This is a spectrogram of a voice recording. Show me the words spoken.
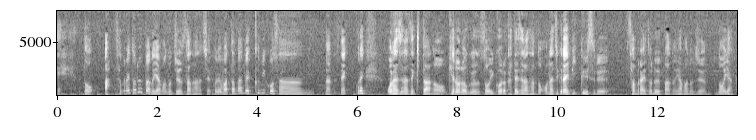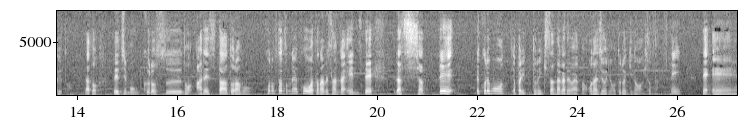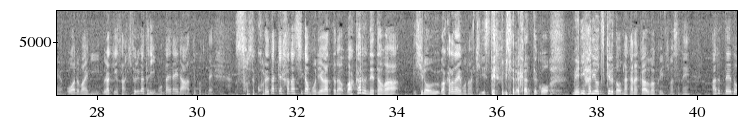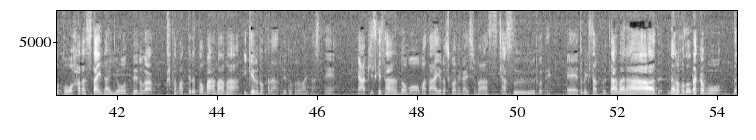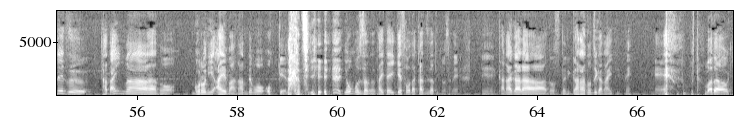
えーと、あ、サムライトルーパーの山野淳さんの話は、これ渡辺久美子さんなんですね。これ、同じなんですね、きっとあの、ケロロ軍曹イコールカテジナさんと同じぐらいびっくりするサムライトルーパーの山野淳の役と。あと、レジモンクロスのアレスタードラモン。この2つの役を渡辺さんが演じてらっしゃって、で、これもやっぱり富吉さんの中ではやっぱ同じように驚きの一つなんですね。で、えー終わる前に、裏キングさん、一人語り問題ないなということで、そしてこれだけ話が盛り上がったら、分かるネタは拾う、分からないものは切り捨てるみたいな感じで、こう、メリハリをつけるとなかなかうまくいきましたね。ある程度、こう、話したい内容っていうのが固まってると、まあまあまあ、いけるのかなっていうところはありましたね。いや、ピースケさん、どうも、またよろしくお願いします。チャスーということで。えー、とめきさん、豚バラなるほど、なんかもう、とりあえず、ただいまの語呂に合えば何でも OK な感じに、4文字だったら大体いけそうな感じになってきましたね。えーガラガラのすでに柄の字がないというね。えー 豚バラを、ち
